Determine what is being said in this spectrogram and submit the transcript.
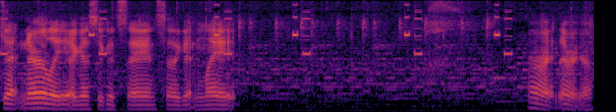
getting early, I guess you could say, instead of getting late. Alright, there we go.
